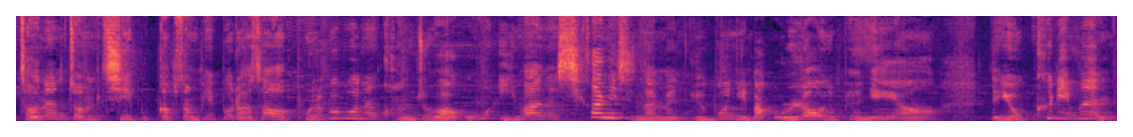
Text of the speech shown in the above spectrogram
저는 좀 지복합성 피부라서 볼 부분은 건조하고 이마는 시간이 지나면 유분이 막 올라오는 편이에요. 근데 이 크림은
